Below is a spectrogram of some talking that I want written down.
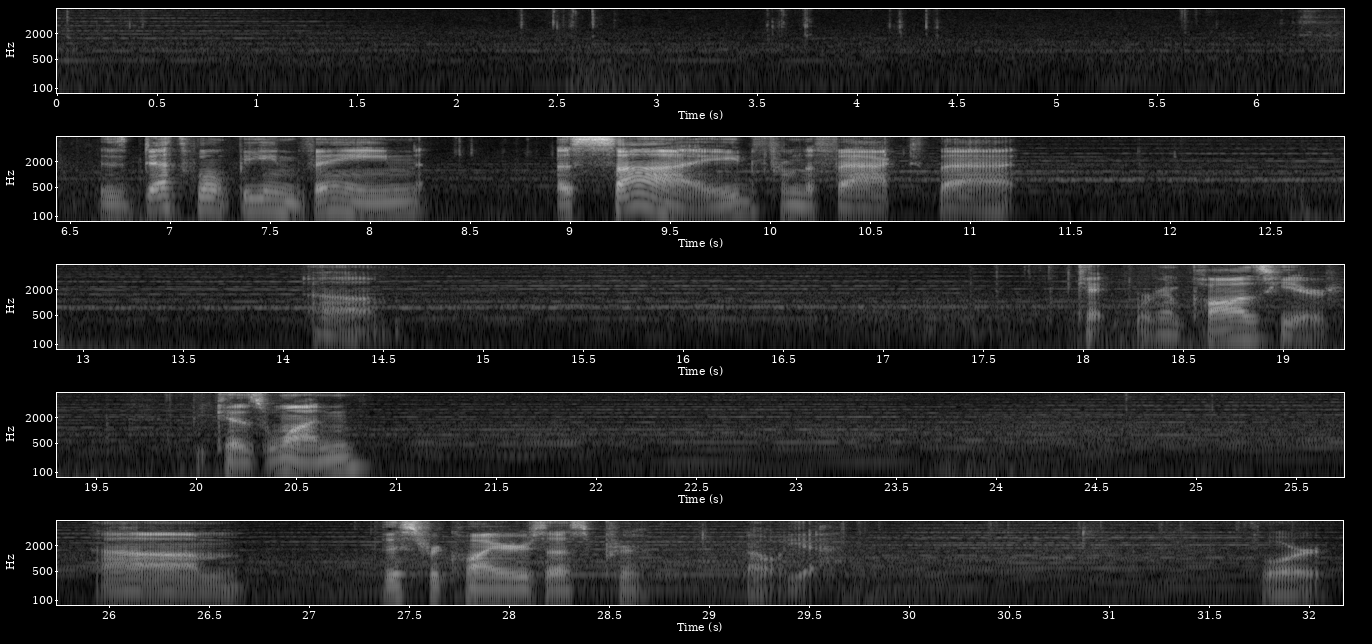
His death won't be in vain, aside from the fact that um, okay, we're gonna pause here because one, um, this requires us per oh yeah. For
